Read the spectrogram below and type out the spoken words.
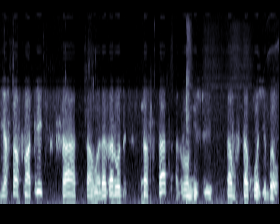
я стал смотреть, сад, там, вот, огороды, у нас сад огромнейший, там в Токозе был.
